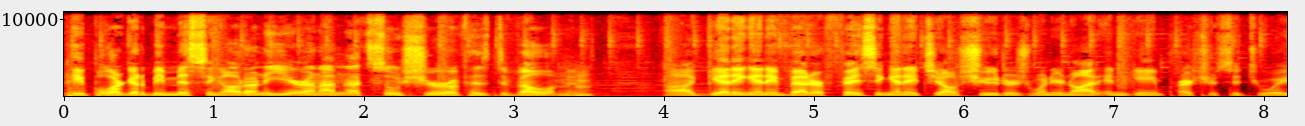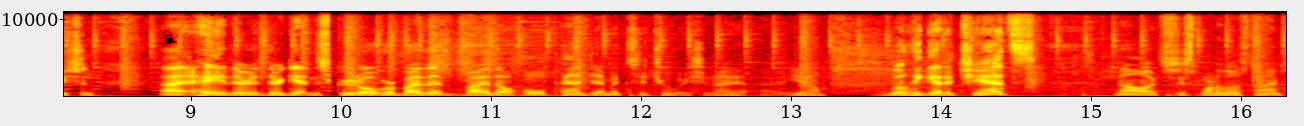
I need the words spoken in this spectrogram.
people are going to be missing out on a year, and I'm not so sure of his development uh, getting any better facing NHL shooters when you're not in game pressure situation. Uh, hey, they're they're getting screwed over by the by the whole pandemic situation. I, you know, will he get a chance? No, it's just one of those times.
